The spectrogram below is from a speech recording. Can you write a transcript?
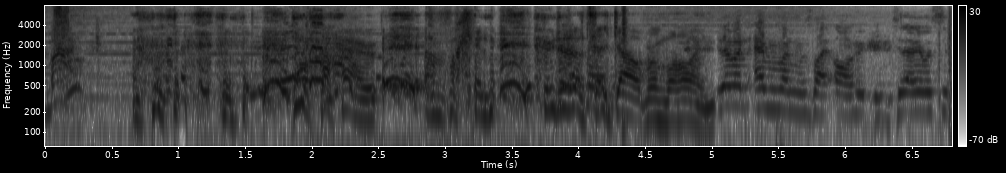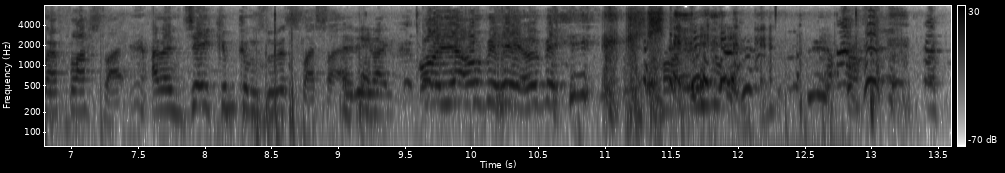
Mack! No! I'm fucking. Who did I take out from behind? You know when everyone was like, "Oh, who- did anyone see my flashlight?" And then Jacob comes with his flashlight, and he's like, "Oh yeah, over here, over here."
